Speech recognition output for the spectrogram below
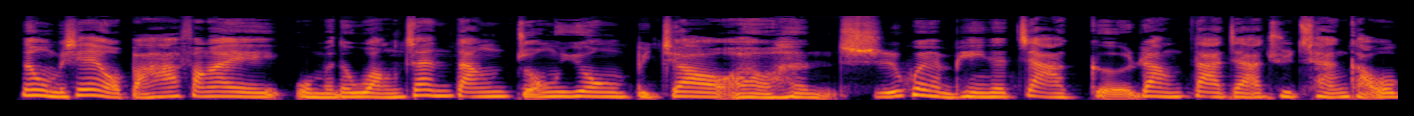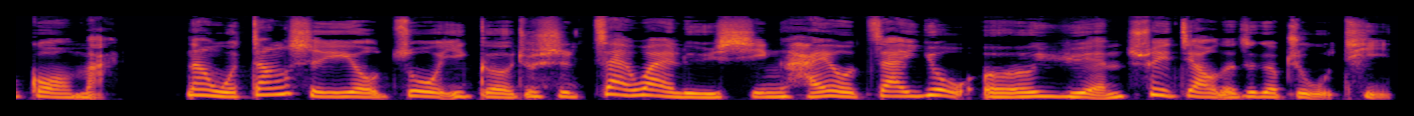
那我们现在有把它放在我们的网站当中，用比较呃很实惠、很便宜的价格让大家去参考或购买。那我当时也有做一个就是在外旅行，还有在幼儿园睡觉的这个主题，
